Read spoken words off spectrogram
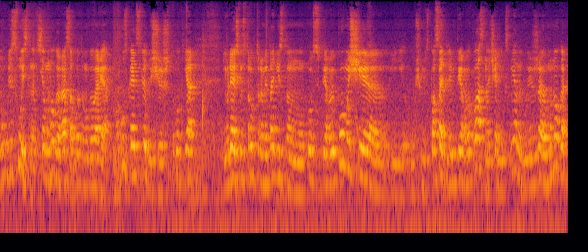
ну, бессмысленно, все много раз об этом говорят. Могу сказать следующее, что вот я являюсь инструктором-методистом курса первой помощи и, в общем, спасателем первого класса, начальник смены, выезжаю много,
